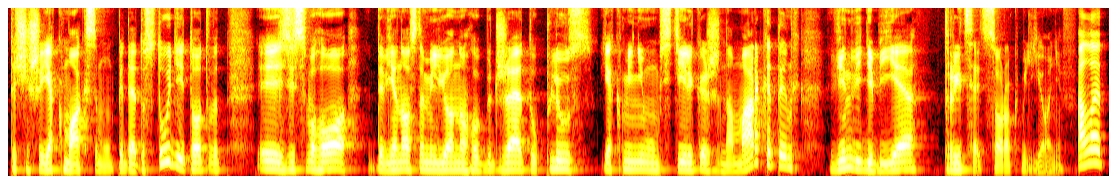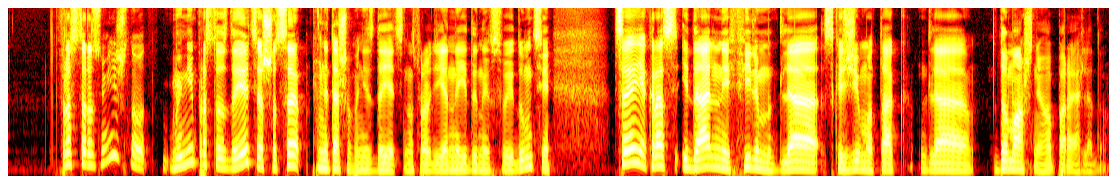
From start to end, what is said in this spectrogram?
Точніше, як максимум піде до студії, то от, от е, зі свого 90 мільйонного бюджету, плюс як мінімум стільки ж на маркетинг, він відіб'є 30-40 мільйонів. Але просто розумієш, ну мені просто здається, що це не те, що мені здається, насправді я не єдиний в своїй думці. Це якраз ідеальний фільм для, скажімо так, для домашнього перегляду.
